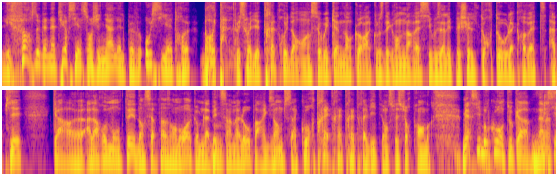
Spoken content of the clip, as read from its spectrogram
les forces de la nature, si elles sont géniales, elles peuvent aussi être brutales. Mais soyez très prudents hein, ce week-end encore à cause des grandes marées si vous allez pêcher le tourteau ou la crevette à pied, car euh, à la remontée dans certains endroits comme la baie Mm. de Saint-Malo par exemple, ça court très très très très vite et on se fait surprendre. Merci beaucoup en tout cas, Alain Merci.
